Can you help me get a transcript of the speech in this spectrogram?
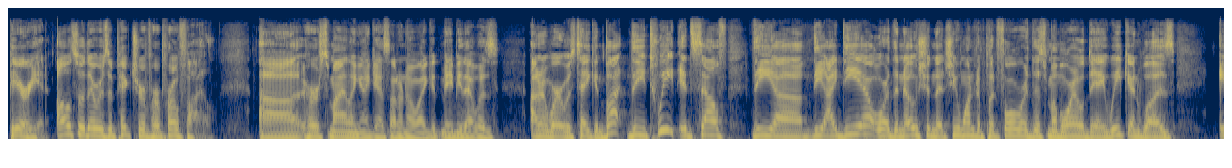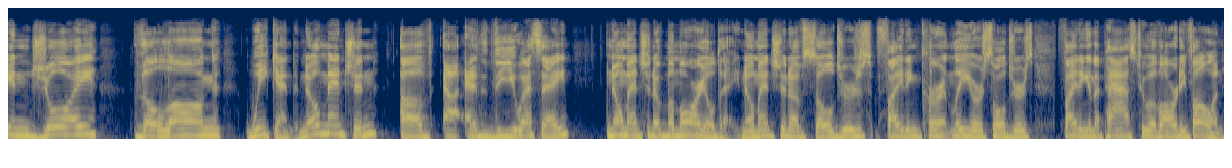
Period. Also, there was a picture of her profile. Uh, her smiling, I guess. I don't know. I maybe that was, I don't know where it was taken. But the tweet itself, the, uh, the idea or the notion that she wanted to put forward this Memorial Day weekend was enjoy the long weekend. No mention of uh, the USA, no mention of Memorial Day, no mention of soldiers fighting currently or soldiers fighting in the past who have already fallen.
